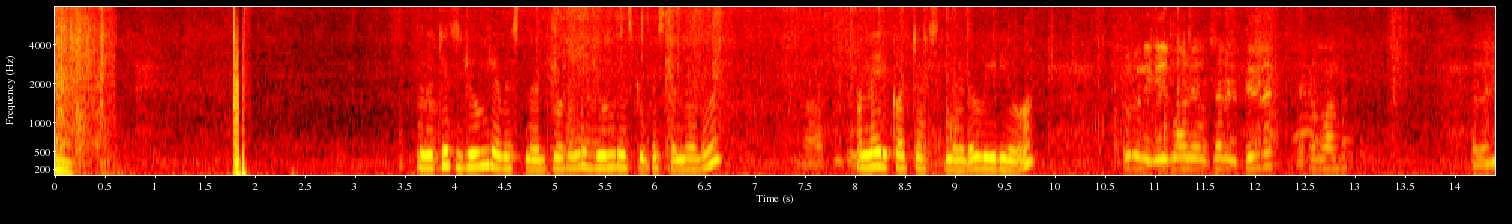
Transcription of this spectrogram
ఉమ్. ఇది వచ్చేసి జూమ్ చేపిస్తున్నాడు. చూడండి జూమ్ చేసి చూపిస్తున్నాడు. అన్నయ్య రికార్డ్ చేస్తున్నాడు వీడియో. చూడు నీకు ఏ బాగుంది? ఒకసారి తిరిగిరా ఎక్కడ బాగుందో అది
